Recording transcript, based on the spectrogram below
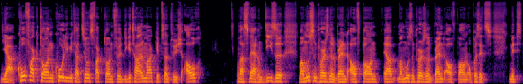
ja, Co-Faktoren, Co-Limitationsfaktoren für digitalen Markt gibt es natürlich auch. Was wären diese? Man muss ein Personal Brand aufbauen. Ja, man muss ein Personal Brand aufbauen, ob es jetzt mit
